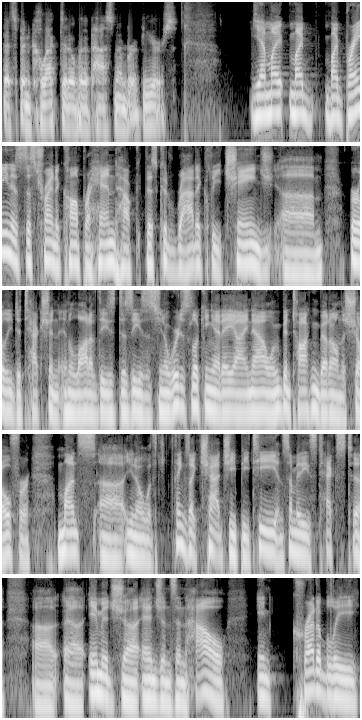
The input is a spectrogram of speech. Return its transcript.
that's been collected over the past number of years yeah, my, my my brain is just trying to comprehend how this could radically change um, early detection in a lot of these diseases. You know, we're just looking at AI now, and we've been talking about it on the show for months. Uh, you know, with things like Chat GPT and some of these text to uh, uh, image uh, engines, and how incredibly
